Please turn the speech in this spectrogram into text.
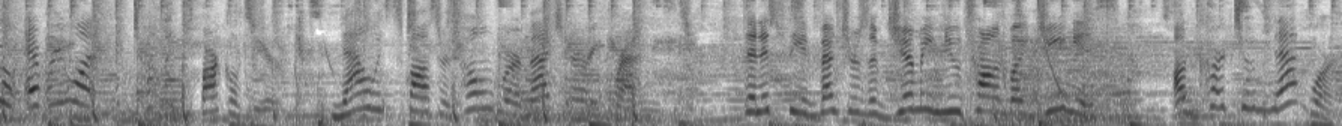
Hello, everyone! Twilight Sparkle's here. Now it's Foster's home for imaginary friends. Then it's the adventures of Jimmy Neutron Boy Genius on Cartoon Network.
